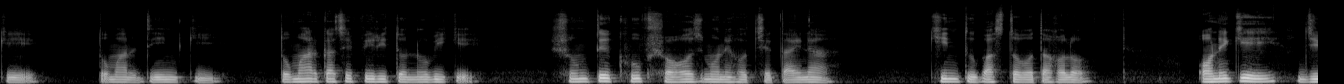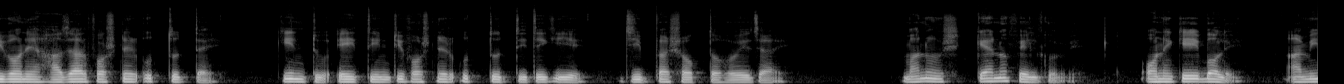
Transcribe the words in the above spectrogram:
কে? তোমার দিন কি? তোমার কাছে প্রেরিত নবীকে শুনতে খুব সহজ মনে হচ্ছে, তাই না? কিন্তু বাস্তবতা হলো অনেকেই জীবনে হাজার প্রশ্নের উত্তর দেয়, কিন্তু এই তিনটি প্রশ্নের উত্তর দিতে গিয়ে জিব্বা শক্ত হয়ে যায়। মানুষ কেন ফেল করবে? অনেকেই বলে, আমি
